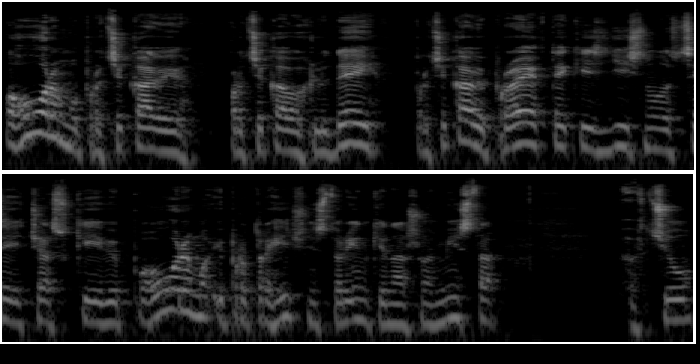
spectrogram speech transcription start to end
поговоримо про цікаві, про цікавих людей, про цікаві проекти, які здійснювалися в цей час в Києві. Поговоримо і про трагічні сторінки нашого міста в цю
